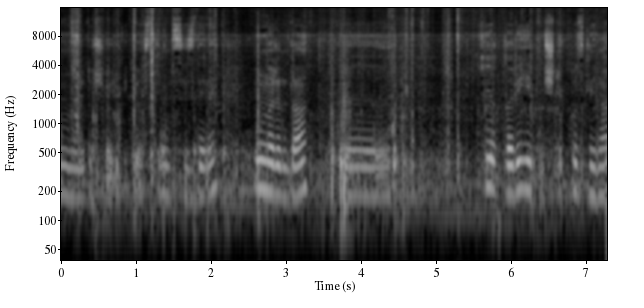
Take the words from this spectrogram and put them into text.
Onları da şöyle bir göstereyim sizlere. Bunların da e, fiyatları 79 lira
